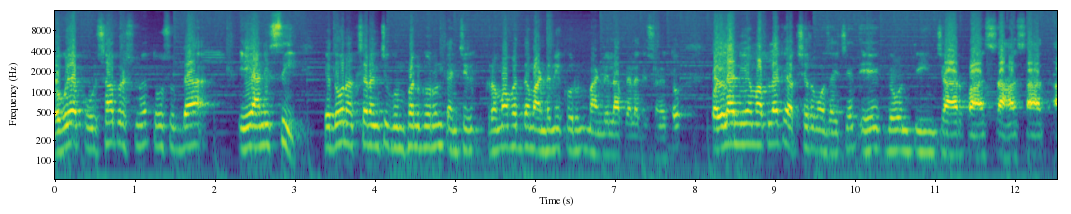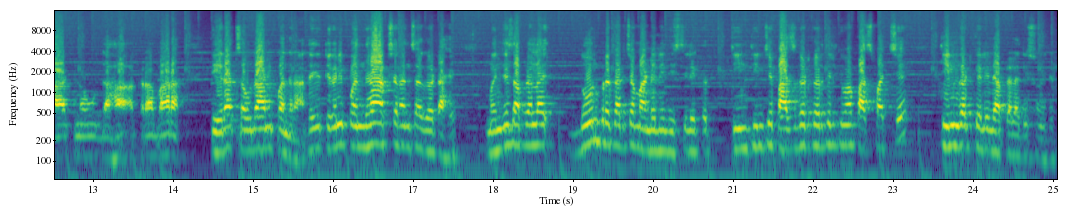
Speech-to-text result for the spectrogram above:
बघूया पुढचा प्रश्न तो सुद्धा ए आणि सी हे दोन अक्षरांची गुंफण करून त्यांची क्रमबद्ध मांडणी करून मांडलेला आपल्याला दिसून येतो. पहिला नियम आपला की अक्षर मोजायचे आहेत. एक दोन तीन चार पाच सहा सात आठ नऊ दहा अकरा बारा तेरा चौदा आणि पंधरा. आता या ठिकाणी पंधरा अक्षरांचा गट आहे. म्हणजेच आपल्याला दोन प्रकारच्या मांडणी दिसतील. एक तीन तीनचे पाच गट करतील किंवा पाच पाचचे तीन गट केलेले आपल्याला दिसून येते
